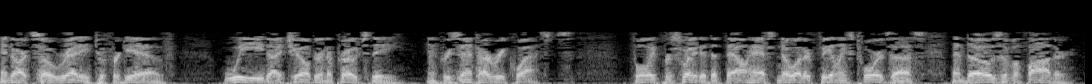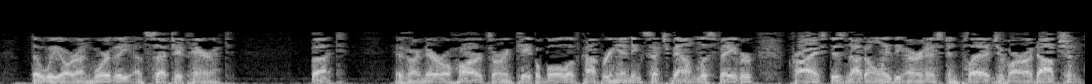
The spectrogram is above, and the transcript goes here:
and art so ready to forgive, we, thy children, approach thee, and present our requests, fully persuaded that thou hast no other feelings towards us than those of a father, though we are unworthy of such a parent. But, as our narrow hearts are incapable of comprehending such boundless favor, Christ is not only the earnest and pledge of our adoption,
